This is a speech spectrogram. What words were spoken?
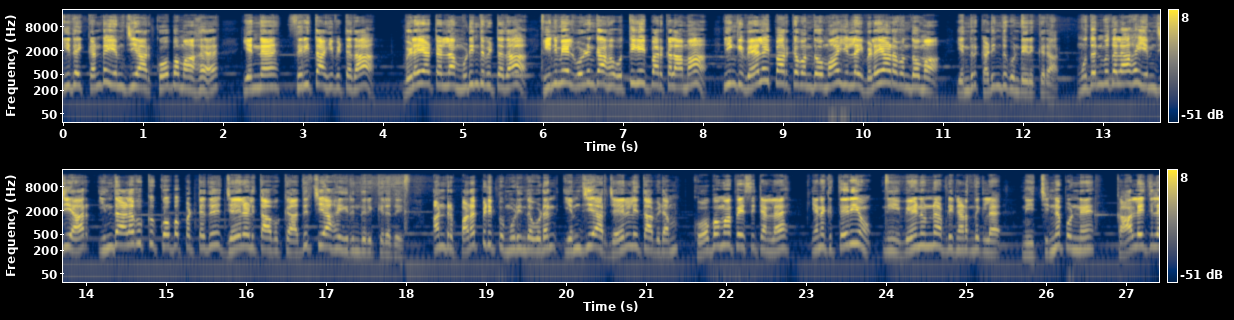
இதை கண்ட எம்ஜிஆர் கோபமாக என்ன சிரித்தாகிவிட்டதா? விளையாட்டெல்லாம் முடிந்து விட்டதா? இனிமேல் ஒழுங்காக ஒத்திகை பார்க்கலாமா? இங்கு வேலை பார்க்க வந்தோமா இல்லை விளையாட வந்தோமா? என்று கடிந்து கொண்டிருக்கிறார். முதன் முதலாக எம்ஜிஆர் இந்த அளவுக்கு கோபப்பட்டது ஜெயலலிதாவுக்கு அதிர்ச்சியாக இருந்திருக்கிறது. அன்று படப்பிடிப்பு முடிந்தவுடன் எம்ஜிஆர் ஜெயலலிதாவிடம் கோபமா பேசிட்டேன்ல. எனக்கு தெரியும் நீ வேணும்னு அப்படி நடந்துக்கல. நீ சின்ன பொண்ணு. காலேஜ்ல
